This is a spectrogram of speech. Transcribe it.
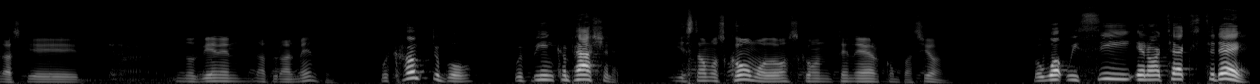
las que ah, nos vienen naturalmente We're comfortable with being compassionate. y estamos cómodos con tener compasión. But what we see in our text today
